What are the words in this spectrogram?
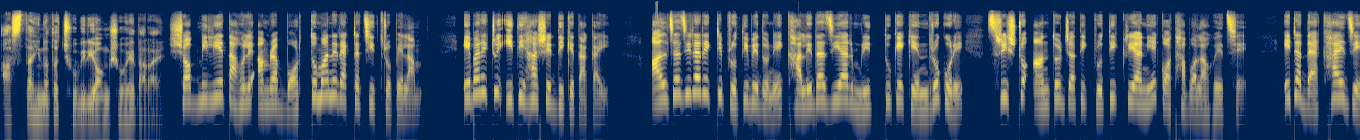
আস্থাহীনতার ছবিরই অংশ হয়ে দাঁড়ায়। সব মিলিয়ে তাহলে আমরা বর্তমানের একটা চিত্র পেলাম। এবার একটু ইতিহাসের দিকে তাকাই। আল জাজিরার একটি প্রতিবেদনে খালেদা জিয়ার মৃত্যুকে কেন্দ্র করে সৃষ্ট আন্তর্জাতিক প্রতিক্রিয়া নিয়ে কথা বলা হয়েছে। এটা দেখায় যে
